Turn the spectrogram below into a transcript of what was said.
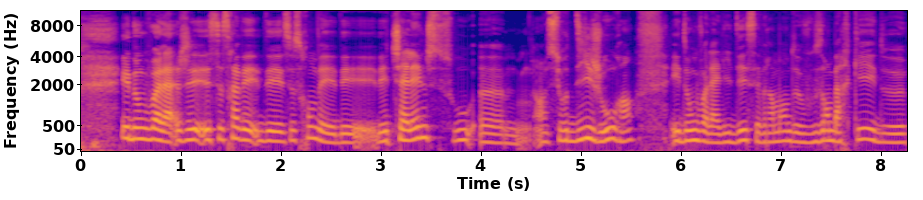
et donc voilà, ce, seront des, challenges euh, sur 10 jours. Hein. Et donc voilà, l'idée c'est vraiment de vous embarquer et de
